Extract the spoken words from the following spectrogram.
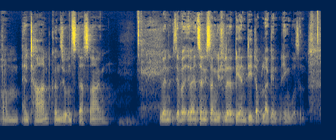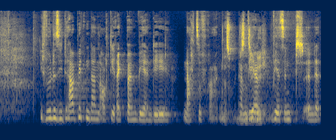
ähm, enttarnt? Können Sie uns das sagen? Sie werden, Sie werden jetzt nicht sagen, wie viele BND-Doppelagenten irgendwo sind. Ich würde Sie da bitten, dann auch direkt beim BND nachzufragen. Das wissen wir, Sie nicht? Wir, sind in der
